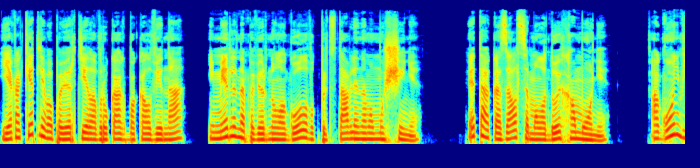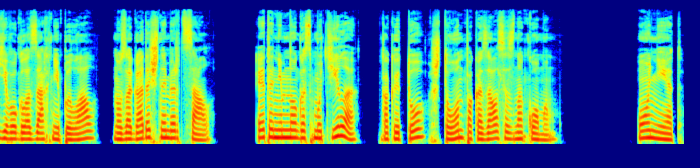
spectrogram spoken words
Я кокетливо повертела в руках бокал вина и медленно повернула голову к представленному мужчине. Это оказался молодой Хамони. Огонь в его глазах не пылал, но загадочно мерцал. Это немного смутило, как и то, что он показался знакомым. О нет,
